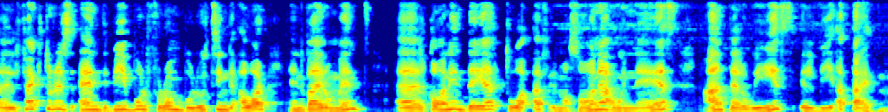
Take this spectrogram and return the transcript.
ال factories and people from polluting our environment. آه، القوانين ديت توقف المصانع والناس عن تلويث البيئة بتاعتنا.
